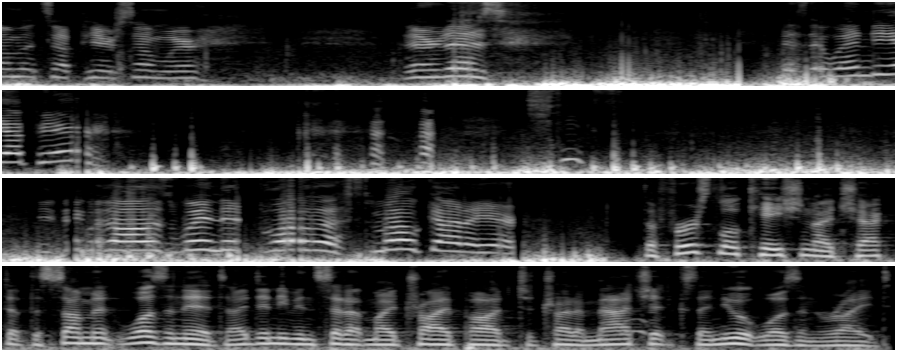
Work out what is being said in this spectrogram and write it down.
Summit's up here somewhere. There it is. Is it windy up here? Jeez. You think with all this wind blow the smoke out of here? The first location I checked at the summit wasn't it. I didn't even set up my tripod to try to match it because I knew it wasn't right.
